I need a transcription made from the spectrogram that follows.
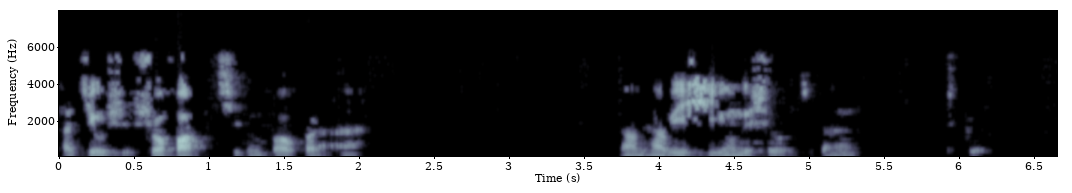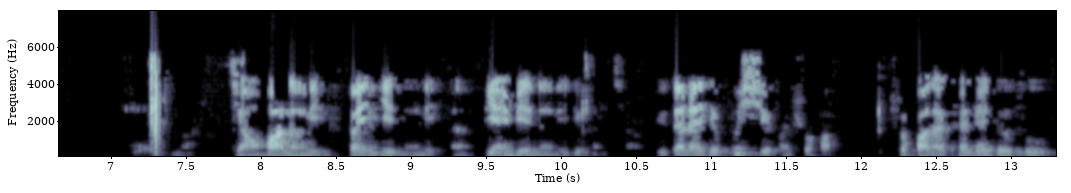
它就是说话，其中包括了啊，当他为喜用的时候，这个人。讲话能力、分解能力、嗯，辨别能力就很强。有的人就不喜欢说话，说话呢吞吞吐吐，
